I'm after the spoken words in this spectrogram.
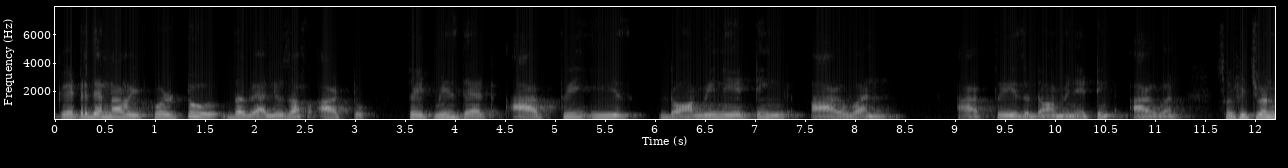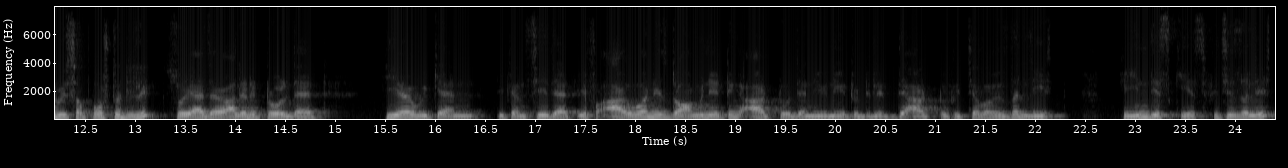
greater than or equal to the values of r2 so it means that r3 is dominating r1 r3 is dominating r1 so which one we supposed to delete? So as i already told that here we can you can see that if r1 is dominating r2 then you need to delete the r2 whichever is the least. Okay in this case which is the least?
